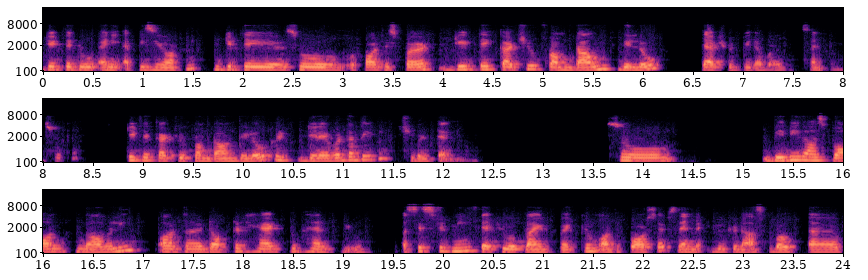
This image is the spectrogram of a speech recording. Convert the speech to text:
Did they do any episiotomy? Did they, so for this part, did they cut you from down below? That should be the word sentence, okay? Did they cut you from down below to deliver the baby? She will tell you. So baby was born normally or the doctor had to help you. Assisted means that you applied vacuum or the forceps and you should ask about the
